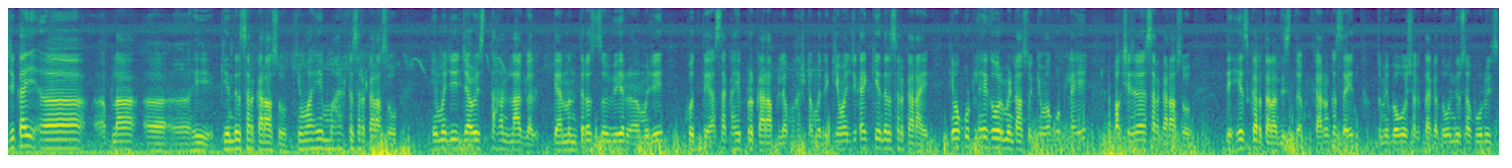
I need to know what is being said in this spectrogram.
जे काही आपला हे केंद्र सरकार असो किंवा हे महाराष्ट्र सरकार असो हे म्हणजे ज्यावेळेस तहान लागल त्यानंतरच विहीर म्हणजे खोदते असा काही प्रकार आपल्या महाराष्ट्रामध्ये किंवा जे काही केंद्र सरकार आहे किंवा कुठलंही गव्हर्नमेंट असो किंवा कुठल्याही पक्षाचं सरकार असो ते हेच करताना दिसतं. कारण कसं आहे तुम्ही बघू शकता का दोन दिवसापूर्वीच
